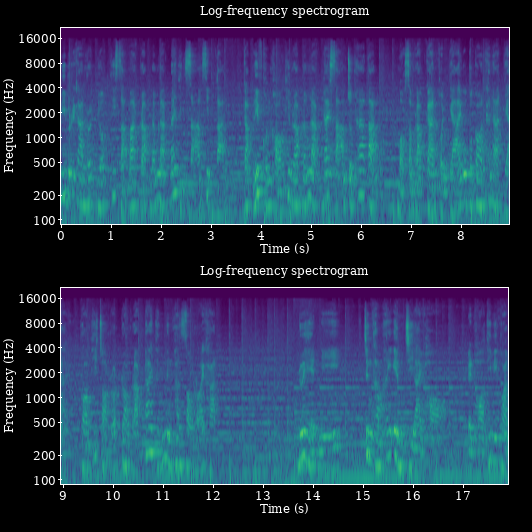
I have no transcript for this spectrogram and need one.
มีบริการรถยกที่สามารถรับน้ำหนักได้ถึง 30 ตัน กับลิฟต์ขนของที่รับน้ำหนักได้ 3.5 ตัน เหมาะสำหรับการขนย้ายอุปกรณ์ขนาดใหญ่ พร้อมที่จอดรถรองรับได้ถึง 1,200 คัน ด้วยเหตุนี้จึงทำให้ MGI Hall เป็นหอที่มีความ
